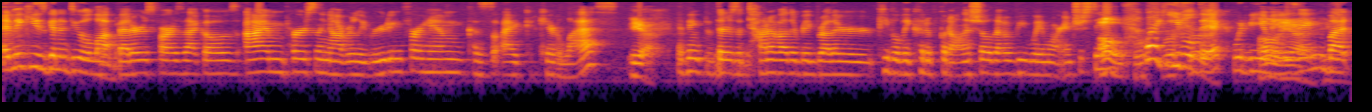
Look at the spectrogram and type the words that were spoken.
I think he's gonna do a lot better as far as that goes. I'm personally not really rooting for him because I could care less. yeah. I think that there's a ton of other Big Brother people they could have put on the show that would be way more interesting. Oh, for- like for Evil sure. Dick would be Oh, amazing, yeah. but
